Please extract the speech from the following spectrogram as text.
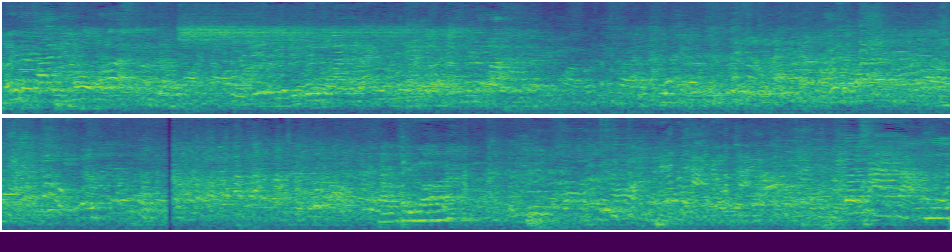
เฮ้ยเจ้าชายมีลูกแล้วอะ ความจริงร้อนไหม เจ้าชายจากเมือง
